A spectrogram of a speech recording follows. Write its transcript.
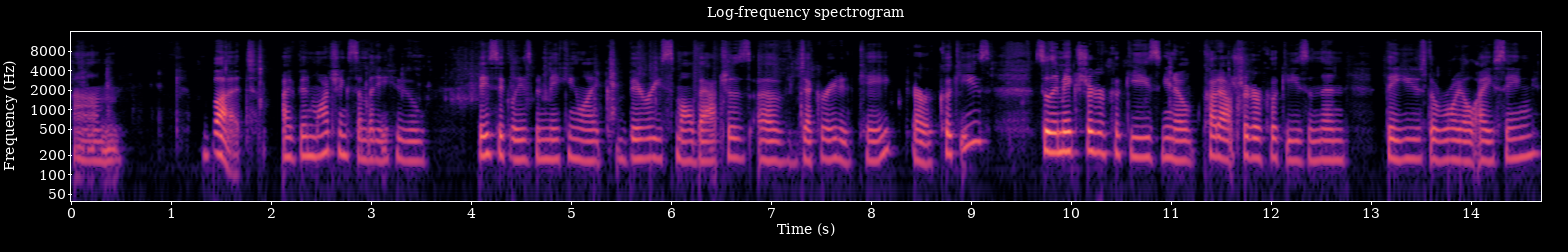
Um, but I've been watching somebody who basically has been making like very small batches of decorated cake or cookies. So they make sugar cookies, you know, cut out sugar cookies, and then they use the royal icing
